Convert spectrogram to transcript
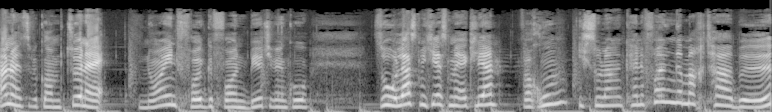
Hallo und herzlich willkommen zu einer neuen Folge von Beauty Co. So, lasst mich erstmal erklären, warum ich so lange keine Folgen gemacht habe.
